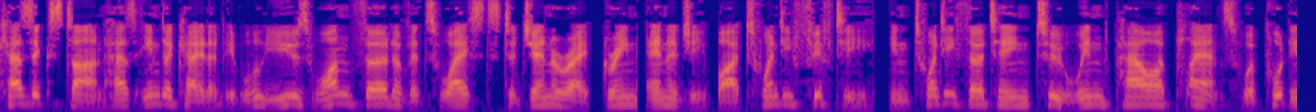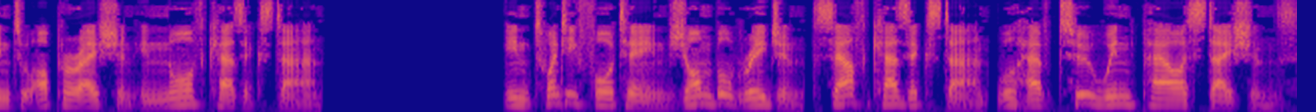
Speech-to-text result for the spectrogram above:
Kazakhstan has indicated it will use one third of its wastes to generate green energy by 2050. In 2013, two wind power plants were put into operation in North Kazakhstan. In 2014 Zhambyl region South Kazakhstan will have two wind power stations.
